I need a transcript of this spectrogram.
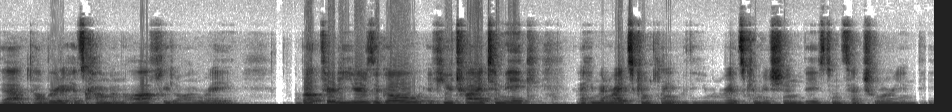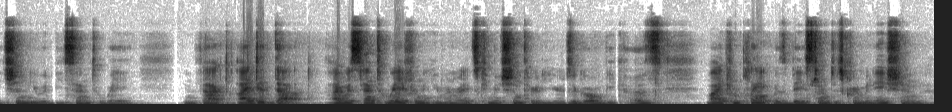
that Alberta has come an awfully long way. About 30 years ago, if you tried to make a human rights complaint with the Human Rights Commission based on sexual orientation, you would be sent away. In fact, I did that. I was sent away from the Human Rights Commission 30 years ago because my complaint was based on discrimination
